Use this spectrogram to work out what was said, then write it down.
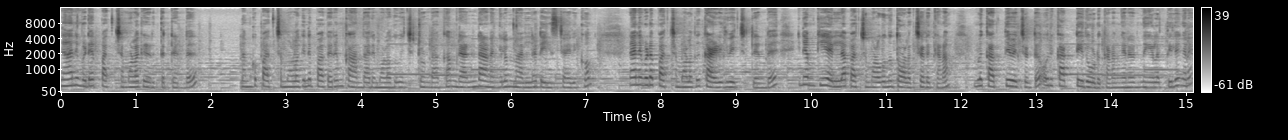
ഞാനിവിടെ പച്ചമുളക് എടുത്തിട്ടുണ്ട്. നമുക്ക് പച്ചമുളകിന് പകരം കാന്താരി മുളക് വെച്ചിട്ടുണ്ടാക്കാം. രണ്ടാണെങ്കിലും നല്ല ടേസ്റ്റ് ആയിരിക്കും. ഞാനിവിടെ പച്ചമുളക് കഴുകി വെച്ചിട്ടുണ്ട്. ഇനി നമുക്ക് ഈ എല്ലാ പച്ചമുളകും ഒന്ന് തുളച്ചെടുക്കണം. നമ്മൾ കത്തി വെച്ചിട്ട് ഒരു കട്ട് ചെയ്ത് കൊടുക്കണം. ഇങ്ങനെ ഒരു നീളത്തിൽ ഇങ്ങനെ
